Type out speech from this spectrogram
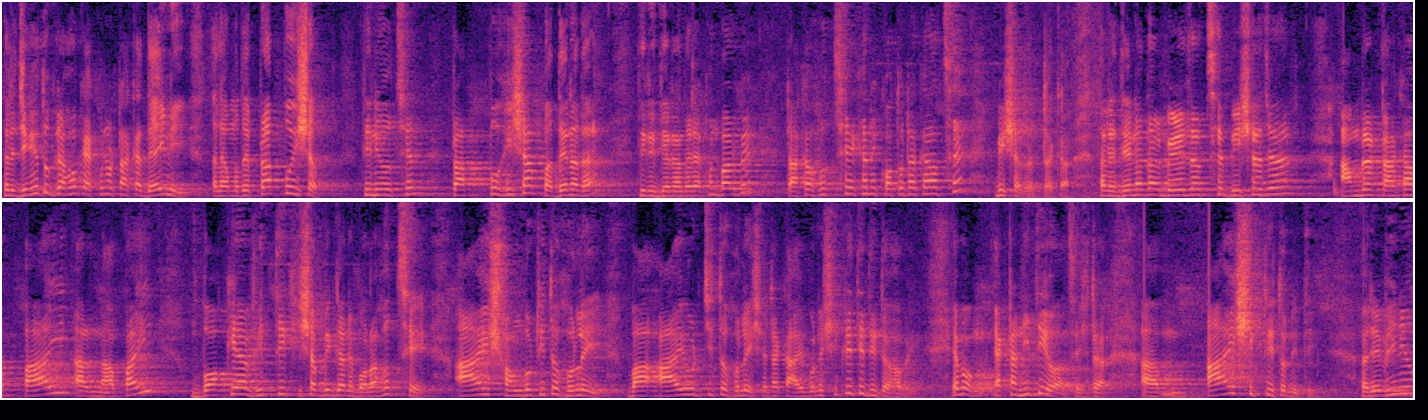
তাহলে যেহেতু গ্রাহক এখনও টাকা দেয়নি, তাহলে আমাদের প্রাপ্য হিসাব তিনি হচ্ছেন প্রাপ্য হিসাব বা দেনাদার। তিনি দেনাদার এখন বাড়বে। টাকা হচ্ছে এখানে কত টাকা আছে? বিশ হাজার টাকা। তাহলে দেনাদার বেড়ে যাচ্ছে বিশ হাজার। আমরা টাকা পাই আর না পাই, বকেয়া ভিত্তিক হিসাব বিজ্ঞানে বলা হচ্ছে, আয় সংগঠিত হলেই বা আয় অর্জিত হলে সেটাকে আয় বলে স্বীকৃতি দিতে হবে। এবং একটা নীতিও আছে, সেটা আয় স্বীকৃত নীতি। রেভিনিউ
